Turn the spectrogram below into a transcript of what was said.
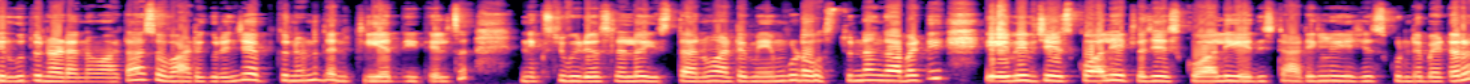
తిరుగుతున్నాడు అనమాట సో వాటి గురించి చెప్తున్నాను. దాని క్లియర్ డీటెయిల్స్ నెక్స్ట్ వీడియోస్లలో ఇస్తాను. అంటే మేము కూడా వస్తున్నాం కాబట్టి ఏవేవి చేసుకోవాలి ఎట్లా చేసుకోవాలి ఏది స్టార్టింగ్లో చేసేసుకుంటే బెటర్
